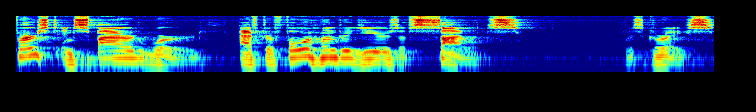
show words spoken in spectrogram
first inspired word after 400 years of silence was grace.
